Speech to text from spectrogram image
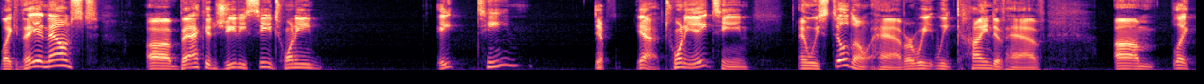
like they announced uh, back at GDC 2018. Yep. Yeah, 2018, and we still don't have, or we we kind of have. Um, like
